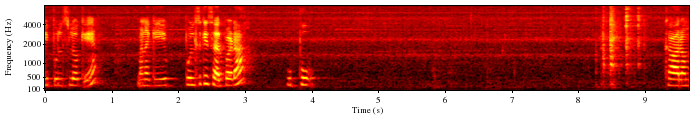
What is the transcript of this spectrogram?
ఈ పులుసులోకి మనకి పులుసుకి సరిపడా ఉప్పు. కారం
